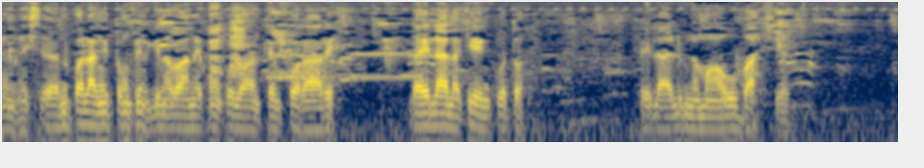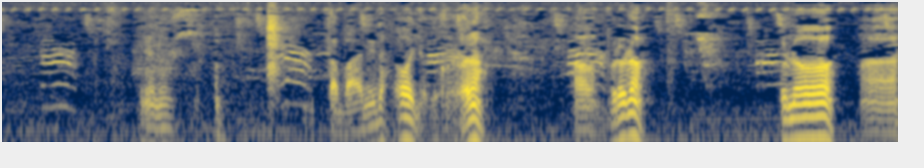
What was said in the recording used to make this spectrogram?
Yan, is, ano pa lang itong ginawa na itong kulungan temporary. Dahil lalakihin ko to. Sa ilalim ng mga ubas. Yan. Yan o. Taba nila. Oh, ano? Oh, Bruno. Bruno. Ah.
